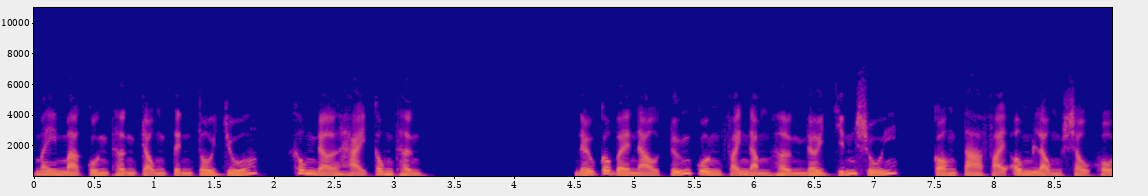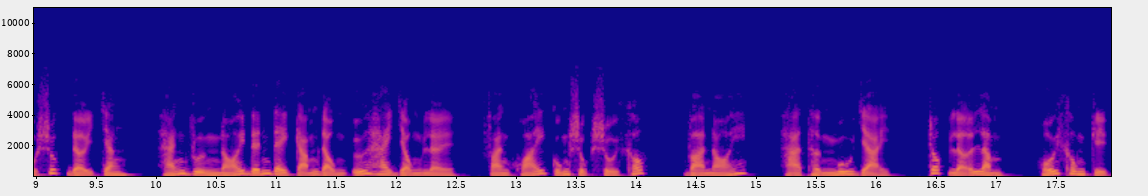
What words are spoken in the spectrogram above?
May mà quần thần trọng tình tôi chúa, không nỡ hại công thần. Nếu có bề nào tướng quân phải ngậm hờn nơi chính suối, còn ta phải ông lòng sầu khổ suốt đời chăng? Hán vương nói đến đây cảm động ứa hai dòng lệ, phàn khoái cũng sụt sùi khóc, và nói, hạ thần ngu dại, trót lỡ lầm, hối không kịp.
